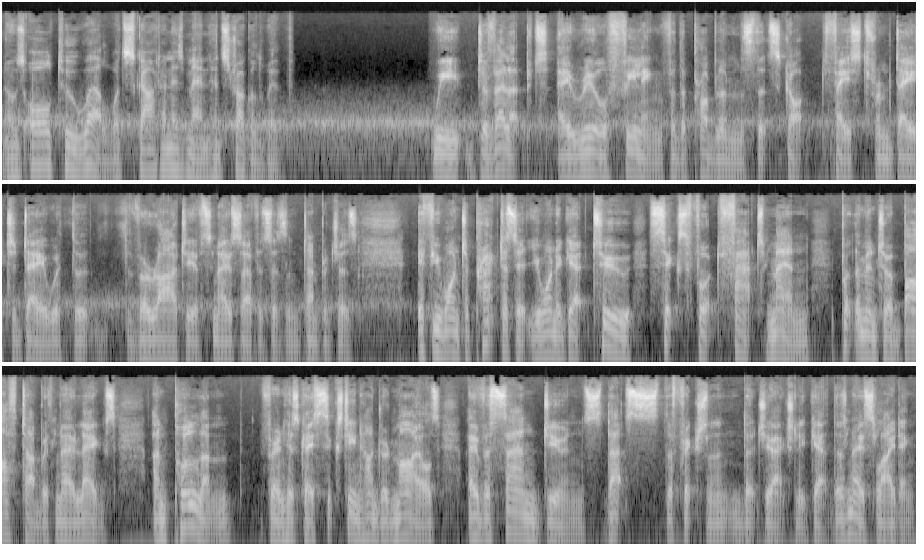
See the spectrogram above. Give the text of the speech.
knows all too well what Scott and his men had struggled with. We developed a real feeling for the problems that Scott faced from day to day with the, the variety of snow surfaces and temperatures. If you want to practice it, you want to get two six-foot fat men, put them into a bathtub with no legs, and pull them for in his case 1600 miles over sand dunes. That's the friction that you actually get. There's no sliding.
